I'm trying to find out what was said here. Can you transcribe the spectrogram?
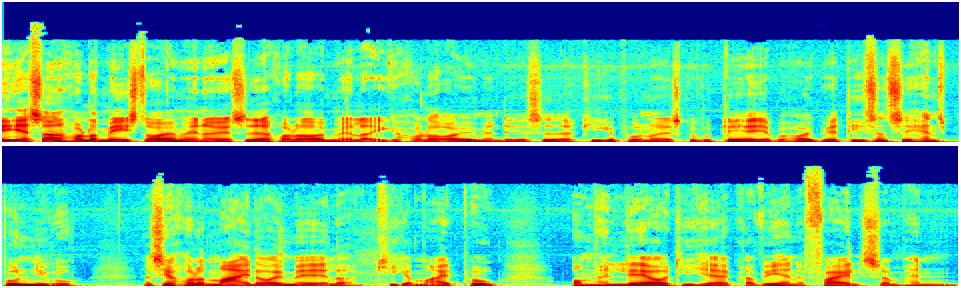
Det, jeg sådan holder mest øje med, når jeg sidder og holder øje med, eller ikke holder øje, men det, jeg sidder og kigger på, når jeg skal vurdere Jeppe Højbjerg, det er sådan set hans bundniveau. Altså, jeg holder meget øje med, eller kigger meget på, om han laver de her graverende fejl, som han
